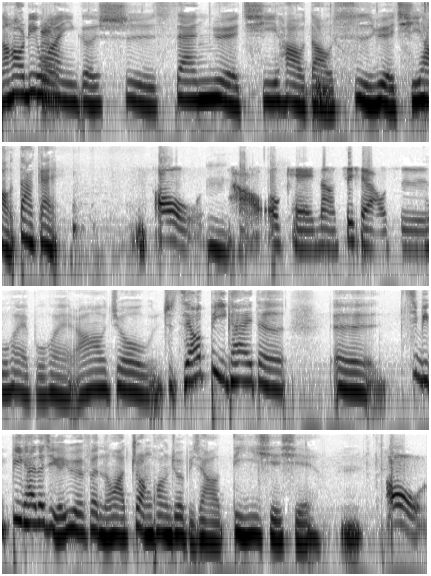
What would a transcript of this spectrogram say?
然后另外一个是三月七号到四月七号，大概。哦，嗯，好，OK，那谢谢老师。不会不会，然后就就只要避开的，呃，避避开这几个月份的话，状况就比较低一些些。嗯，哦。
